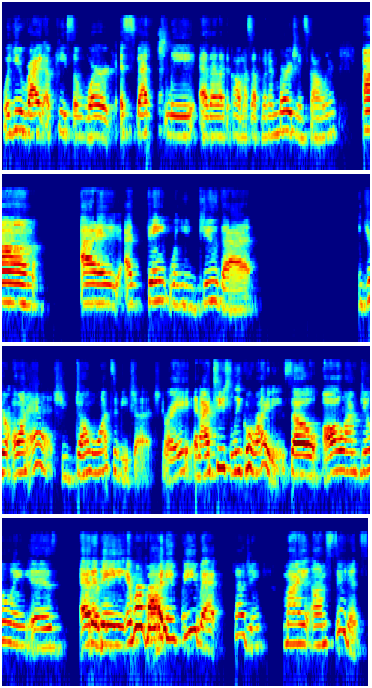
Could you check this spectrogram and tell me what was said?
When you write a piece of work, especially as I like to call myself an emerging scholar, um, I I think when you do that, you're on edge. You don't want to be judged, right? And I teach legal writing. So all I'm doing is editing and providing feedback, judging my um students.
